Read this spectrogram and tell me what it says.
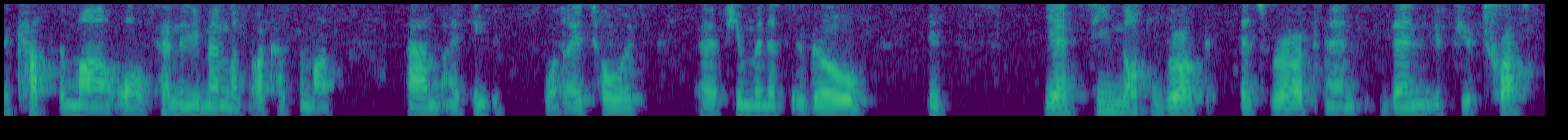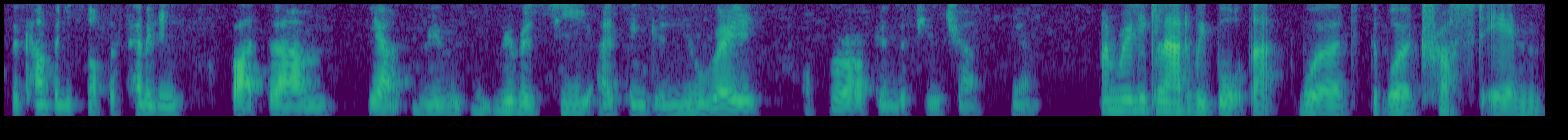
a customer or family members or customers. Um, I think it's what I told a few minutes ago. It's yes, see not work as work. And then if you trust the company, it's not the family, but um, yeah, we, we will see, I think, a new way of work in the future. Yeah. I'm really glad we brought that word, the word trust in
